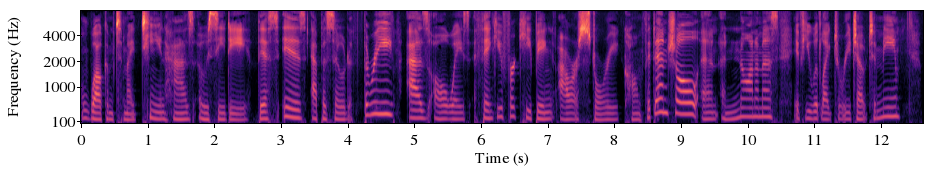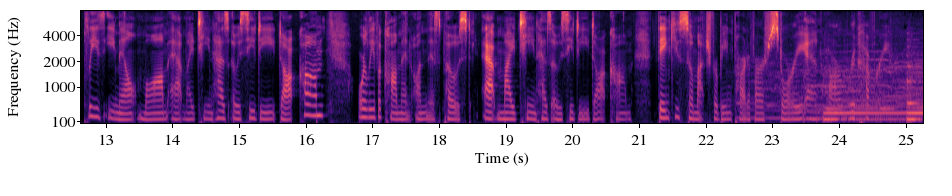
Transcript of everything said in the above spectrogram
Welcome to My Teen Has OCD. This is episode three. As always, thank you for keeping our story confidential and anonymous. If you would like to reach out to me, please email mom at myteenhasocd.com or leave a comment on this post at myteenhasocd.com. Thank you so much for being part of our story and our recovery.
